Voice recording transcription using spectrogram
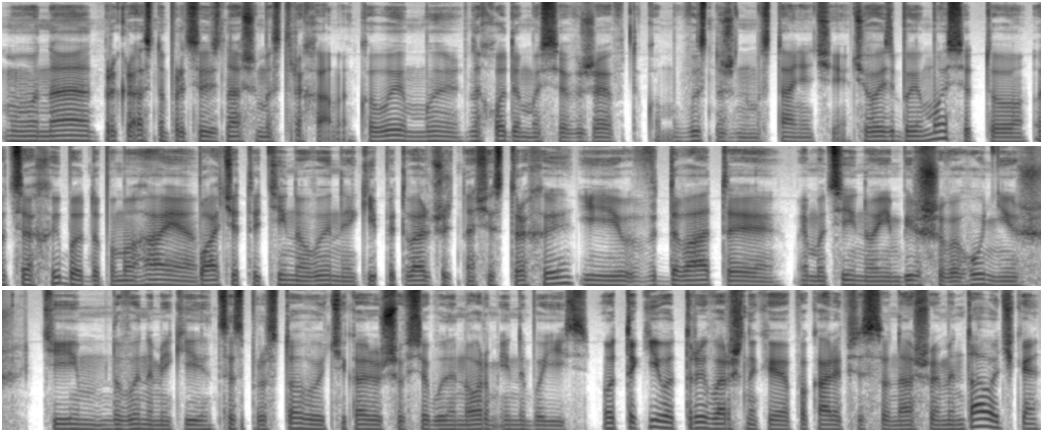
вона прекрасно працює з нашими страхами. Коли ми знаходимося вже в такому виснаженому стані чи чогось боїмося, то оця хиба допомагає бачити ті новини, які підтверджують наші страхи, і вдавати емоційно їм більше вагу, ніж. Тим новинам, які це спростовують, чи кажуть, що все буде норм і не боїсь. От такі от три вершники апокаліпсису нашої менталочки,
